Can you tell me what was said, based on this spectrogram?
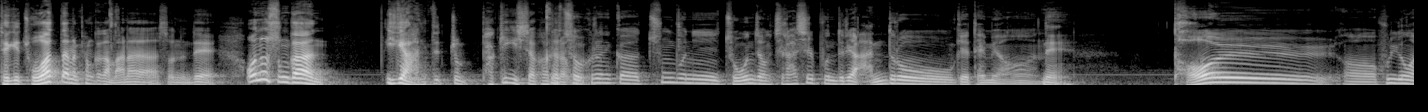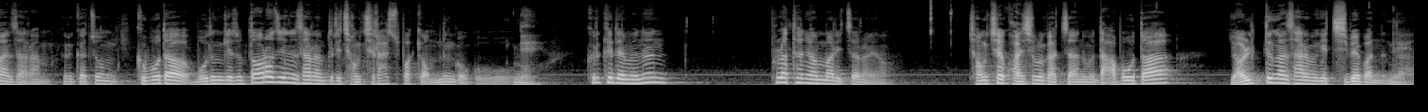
되게 좋았다는 평가가 많았었는데 어느 순간 이게 안 좀 바뀌기 시작하더라고요. 그렇죠. 그러니까 충분히 좋은 정치를 하실 분들이 안 들어오게 되면 네. 덜 어, 훌륭한 사람, 그러니까 좀 그보다 모든 게 좀 떨어지는 사람들이 정치를 할 수밖에 없는 거고 네. 그렇게 되면은 플라톤이 한말 있잖아요. 정치에 관심을 갖지 않으면 나보다 열등한 사람에게 지배받는다. 네.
